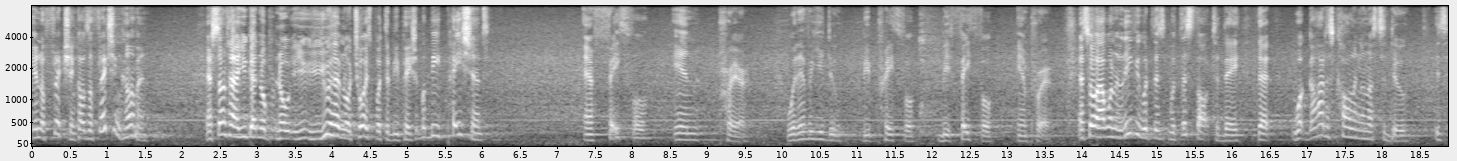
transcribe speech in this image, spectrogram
in affliction because affliction coming. And sometimes you got no, no you, you have no choice but to be patient, but be patient and faithful in prayer. Whatever you do, be faithful, be faithful in prayer. And so I want to leave you with this, with this thought today that what God is calling on us to do is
